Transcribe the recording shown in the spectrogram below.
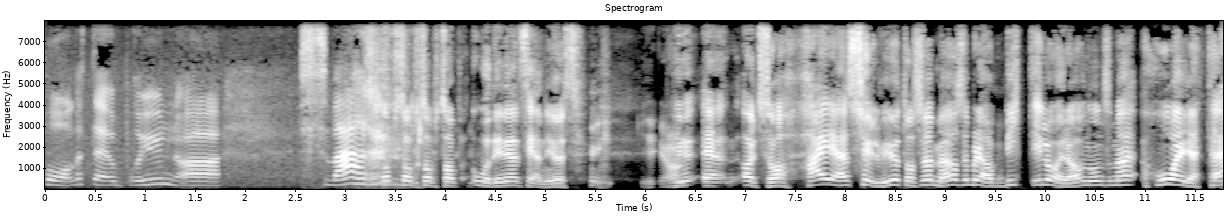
hårete og brun og svær. Stopp, stopp, stopp. stopp. Odin Jensenius. Ja. Hun er, altså, her er Sølvi ute og svømmer, og så blir hun bitt i låret av noen som er hårete,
